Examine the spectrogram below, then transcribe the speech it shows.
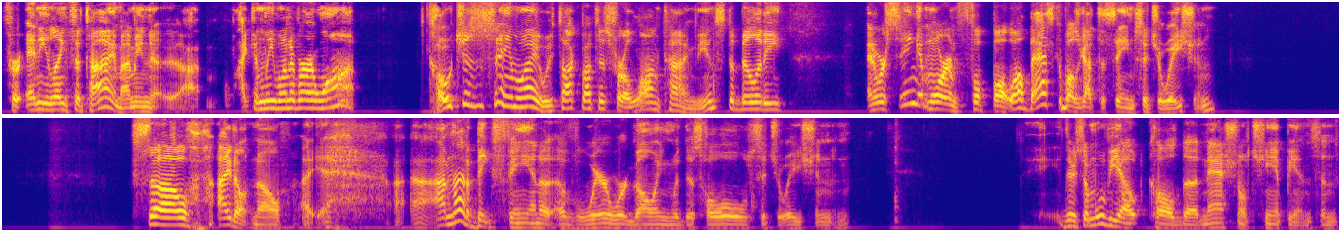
for any length of time. I mean, uh, I can leave whenever I want. Coaches the same way. We've talked about this for a long time. The instability, and we're seeing it more in football. Well, basketball's got the same situation. So I don't know. I, I, am not a big fan of, of, where we're going with this whole situation. There's a movie out called uh, National Champions, and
